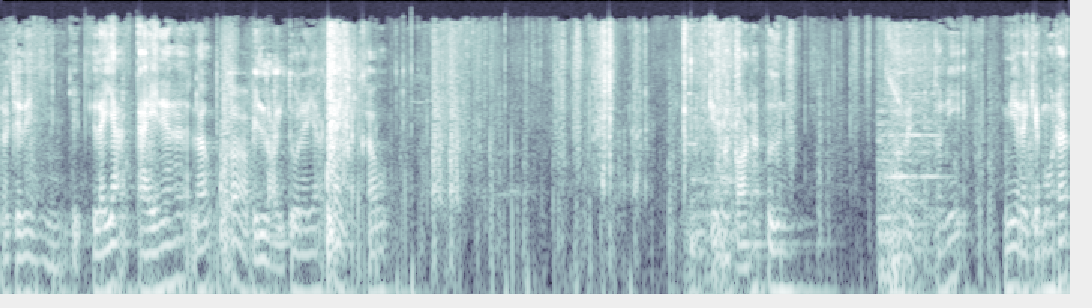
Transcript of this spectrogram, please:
เราจะเล่นระยะไกลนะฮะ แล้วก็ไปหล่อยตัวระยะใกล้จากเขาเก็บมาก่อนฮะปืนตอนนี้มีอะไรเก็บหมดฮะ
